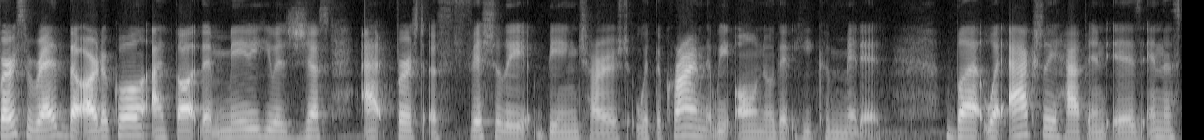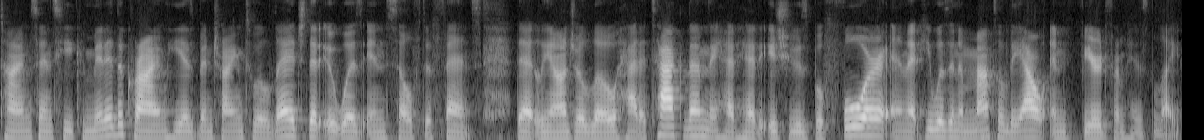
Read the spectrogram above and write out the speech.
first read the article, I thought that maybe he was just at first officially being charged with the crime that we all know that he committed. But what actually happened is in this time since he committed the crime, he has been trying to allege that it was in self-defense, that Leandro Lo had attacked them, they had had issues before, and that he was in a mata leão and feared from his life.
